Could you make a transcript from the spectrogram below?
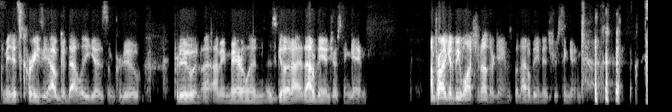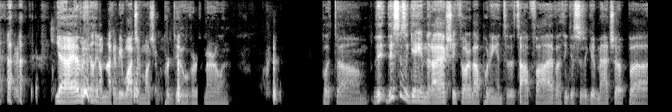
I mean, it's crazy how good that league is, and Purdue, Purdue, and I mean Maryland is good. I, that'll be an interesting game. I'm probably going to be watching other games, but that'll be an interesting game. yeah, I have a feeling I'm not going to be watching much of Purdue versus Maryland. But um, th- this is a game that I actually thought about putting into the top five. I think this is a good matchup. Uh,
